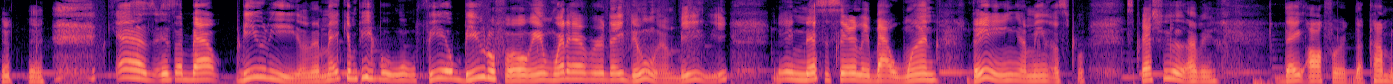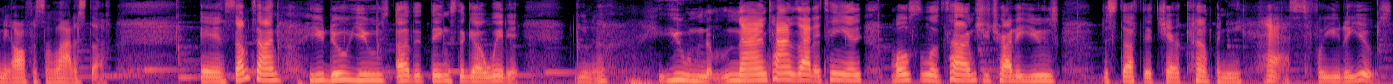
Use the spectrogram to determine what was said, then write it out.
yes, it's about beauty and making people feel beautiful in whatever they doing. Be it ain't necessarily about one thing. I mean, especially I mean, they offer the company offers a lot of stuff, and sometimes you do use other things to go with it. You know, you nine times out of ten, most of the times you try to use the stuff that your company has for you to use.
